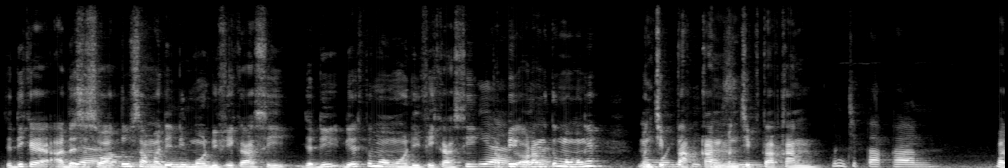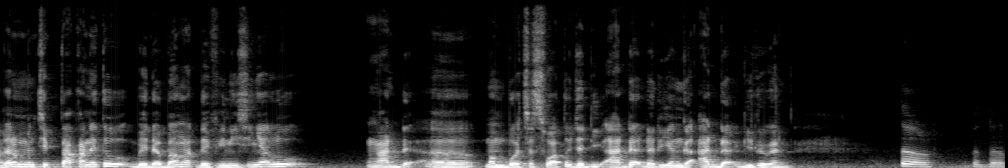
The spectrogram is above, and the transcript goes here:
Jadi kayak ada Ya, sesuatu sama dia dimodifikasi. Jadi dia tuh mau modifikasi, Ya, tapi orang ya. itu ngomongnya menciptakan, menciptakan. Menciptakan. Padahal menciptakan itu beda banget definisinya lu ngada eh, membuat sesuatu jadi ada dari yang nggak ada gitu kan. Betul, betul.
